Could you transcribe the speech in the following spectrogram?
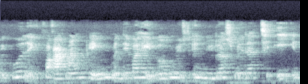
ved Gud ikke for ret mange penge, men det var helt åbenlyst en nytårsmiddag til en.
